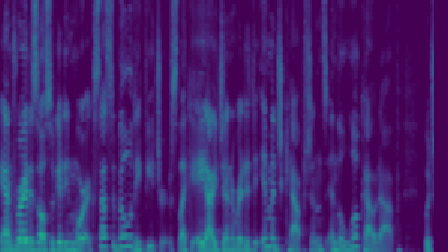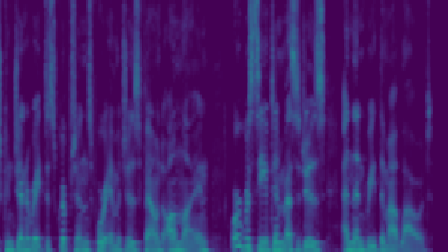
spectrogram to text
Android is also getting more accessibility features like AI generated image captions in the Lookout app, which can generate descriptions for images found online or received in messages and then read them out loud.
